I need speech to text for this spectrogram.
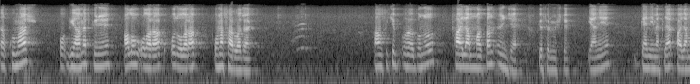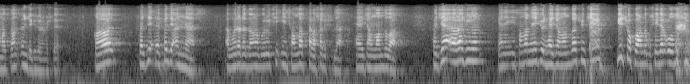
e, qumaş o, qiyamət günü alov olaraq, od olaraq ona sarılacaq hansı ki bunu paylanmazdan öncə götürmüşdü. Yəni, qənimətlər paylanmazdan öncə götürmüşdü. Qal, fəzi'ən nəs. Əbu Hürə rədəmə buyurur ki, insanlar təlaşa düşdülər, həyəcanlandılar. Fəcəə rəculun, yəni insanlar nəyə görə həyəcanlandılar? Çünki bir çoxlarında bu şeylər olmuşdur.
